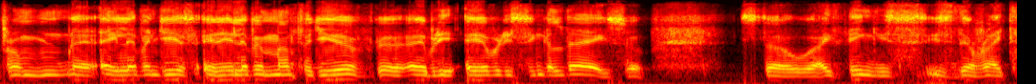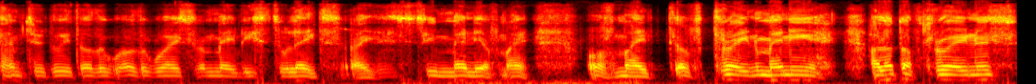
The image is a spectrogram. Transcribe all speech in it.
from uh, 11 years, 11 months a year, uh, every every single day. So, so I think it's, it's the right time to do it. Otherwise, uh, maybe it's too late. I see many of my of my of train many a lot of trainers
